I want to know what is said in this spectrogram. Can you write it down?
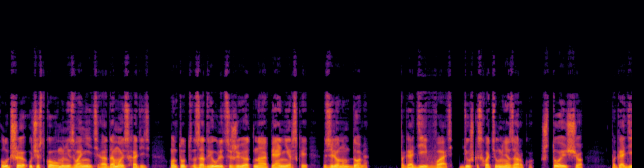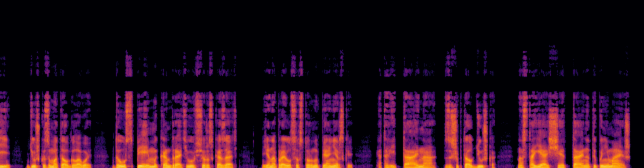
Лучше участковому не звонить, а домой сходить. Он тут за две улицы живет на Пионерской, в зеленом доме. «Погоди, Вать!» — Дюшка схватил меня за руку. «Что еще?» «Погоди!» — Дюшка замотал головой. «Да успеем мы Кондратьеву все рассказать!» Я направился в сторону Пионерской. «Это ведь тайна!» — зашептал Дюшка. «Настоящая тайна, ты понимаешь?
